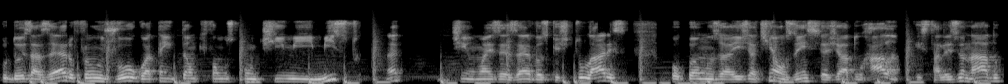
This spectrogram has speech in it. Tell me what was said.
por 2 a 0 Foi um jogo até então que fomos com um time misto, né? tinham mais reservas que titulares. Poupamos aí, já tinha ausência já do Haaland, que está lesionado.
